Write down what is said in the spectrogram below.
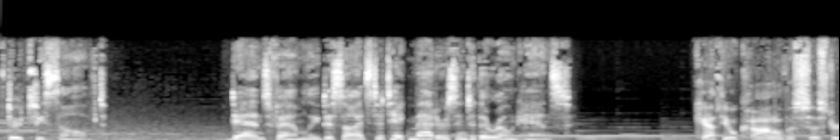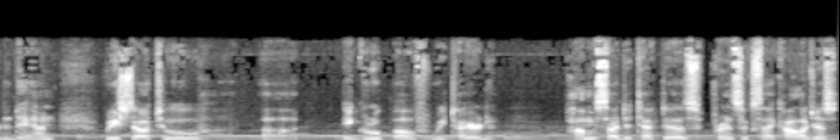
After she solved, Dan's family decides to take matters into their own hands. Kathy O'Connell, the sister to Dan, reached out to uh, a group of retired homicide detectives, forensic psychologists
